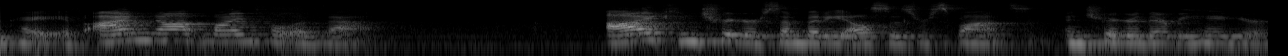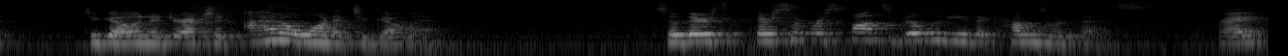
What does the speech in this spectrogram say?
okay, if I'm not mindful of that, I can trigger somebody else's response and trigger their behavior to go in a direction I don't want it to go in. So there's, there's some responsibility that comes with this, right?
